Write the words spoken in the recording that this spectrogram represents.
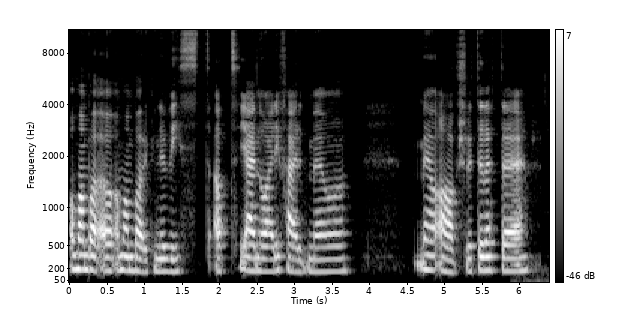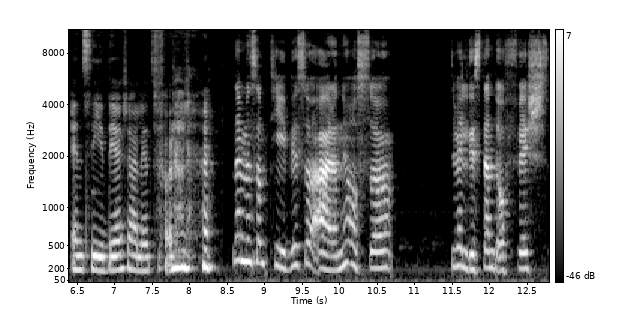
om man, ba, om han bare kunne visst at jeg nå er i ferd med å, med å avslutte dette ensidige kjærlighetsforholdet. Nei, men samtidig så er han jo også veldig standoffish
